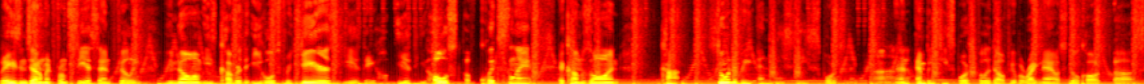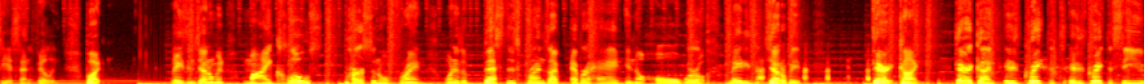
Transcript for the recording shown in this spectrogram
ladies and gentlemen, from CSN Philly. You know him; he's covered the Eagles for years. He is the he is the host of Quick Slants that comes on co- soon to be NBC Sports Ah. N- NBC Sports Philadelphia, but right now it's still called uh, CSN Philly. But ladies and gentlemen, my close personal friend, one of the bestest friends I've ever had in the whole world. Ladies and gentlemen, Derrick Gunn. Derrick Gunn, it is great to it is great to see you.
